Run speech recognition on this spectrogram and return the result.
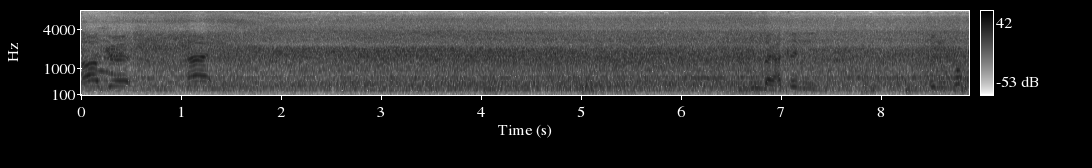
All good. All right. He was like, I couldn't, couldn't walk.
